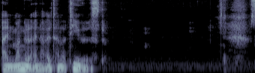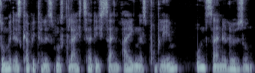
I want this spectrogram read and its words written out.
ein Mangel einer Alternative ist. Somit ist Kapitalismus gleichzeitig sein eigenes Problem und seine Lösung.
